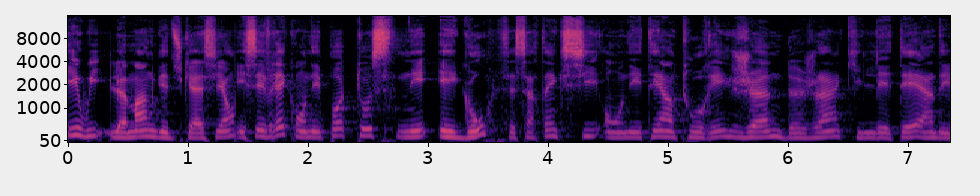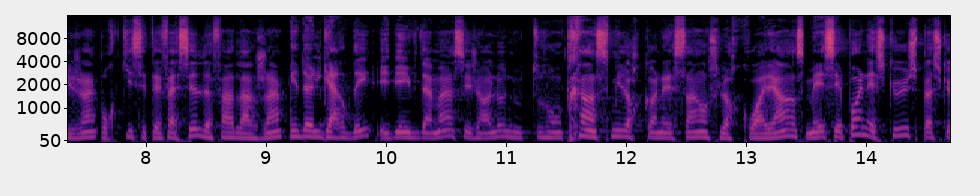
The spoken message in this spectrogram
Et oui, le manque d'éducation et c'est vrai qu'on n'est pas tous nés égaux. C'est certain que si on était entouré jeunes de gens qui l'étaient, hein, des gens pour qui c'était facile de faire de l'argent et de le garder, et eh bien évidemment, ces gens-là nous ont transmis leurs connaissances, leurs croyances, mais c'est pas une excuse parce que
